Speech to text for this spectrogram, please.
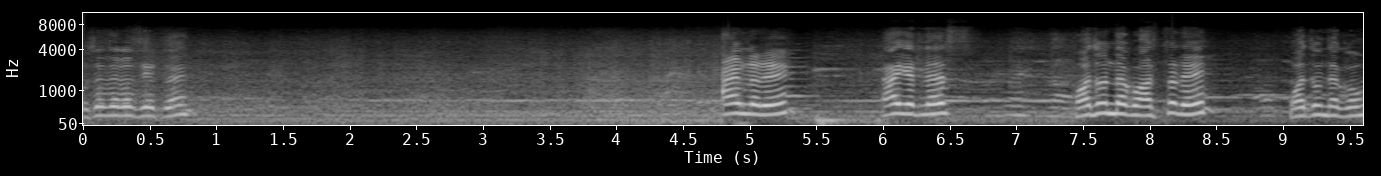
उसा जराच येत आहे काय आणलं रे? काय घेतलंस? वाजवून दाखव वाजतं रे. वाजवून दाखव.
